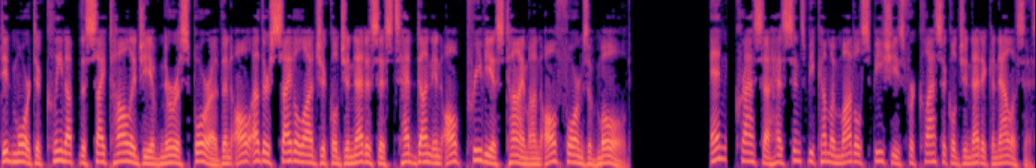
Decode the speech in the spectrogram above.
did more to clean up the cytology of Neurospora than all other cytological geneticists had done in all previous time on all forms of mold. N. crassa has since become a model species for classical genetic analysis.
